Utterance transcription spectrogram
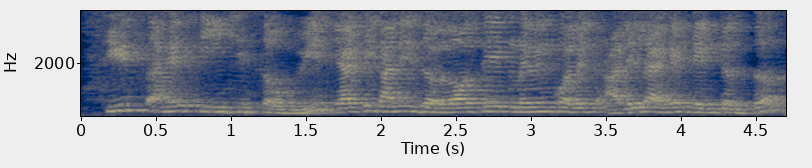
सीट्स आहे तीनशे सव्वीस. या ठिकाणी जळगावचं एक नवीन कॉलेज आलेलं आहे डेंटलचं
